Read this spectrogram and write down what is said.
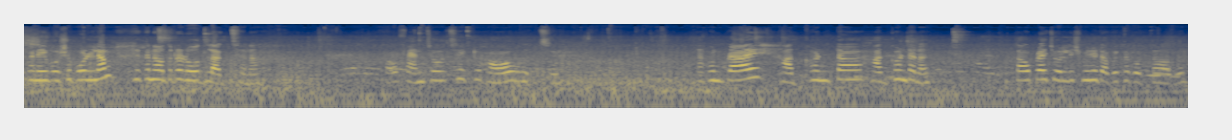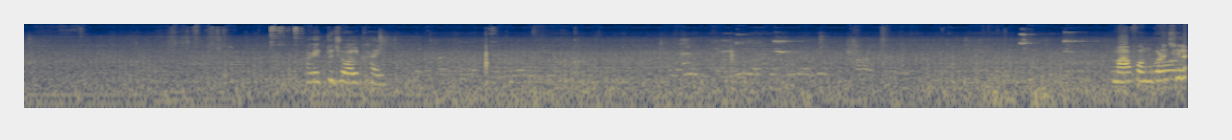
এখানেই বসে পড়লাম। এখানে অতটা রোদ লাগছে না। তাও ফ্যান চলছে, একটু হাওয়াও হচ্ছে। এখন প্রায় আধ ঘণ্টা আধ ঘণ্টা না তাও প্রায় চল্লিশ মিনিট অপেক্ষা করতে হবে। আগে একটু জল খাই। মা ফোন করেছিল।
